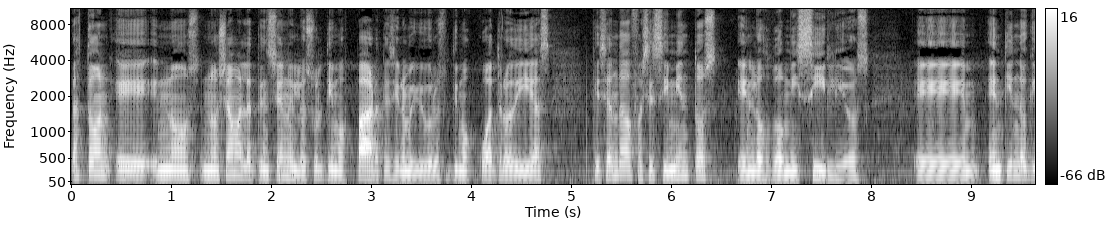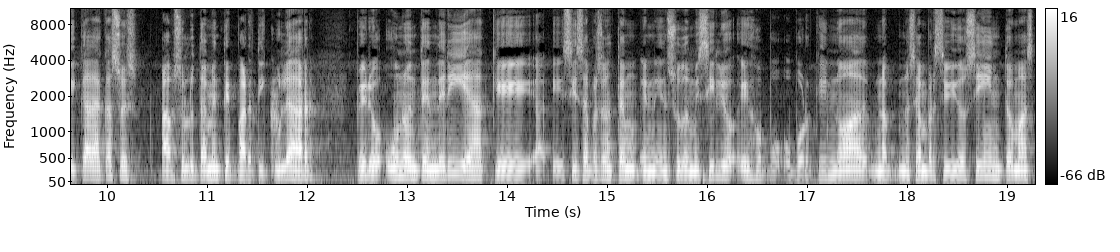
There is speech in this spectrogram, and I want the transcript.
Gastón, eh, nos, nos llama la atención en los últimos partes, si no me equivoco, los últimos cuatro días, que se han dado fallecimientos en los domicilios. Eh, entiendo que cada caso es absolutamente particular, pero uno entendería que eh, si esa persona está en, su domicilio es o, porque no, no, se han percibido síntomas,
